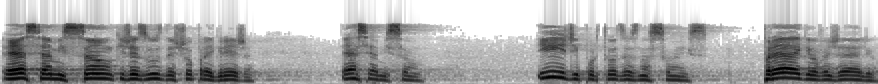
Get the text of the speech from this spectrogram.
Essa é a missão que Jesus deixou para a igreja. Essa é a missão. Ide por todas as nações, pregue o Evangelho,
